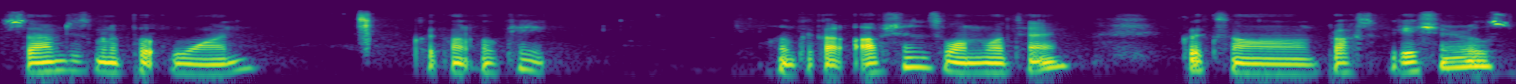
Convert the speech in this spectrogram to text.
So I'm just going to put one click on OK. I'll click on options one more time, clicks on proxification rules,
